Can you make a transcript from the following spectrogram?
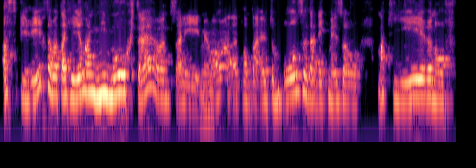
aspireert en wat dat je heel lang niet mocht. Hè? Want allee, mijn mama vond dat uit een boze dat ik mij zou maquilleren of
